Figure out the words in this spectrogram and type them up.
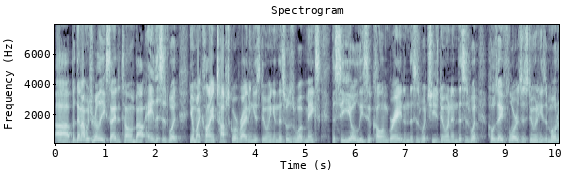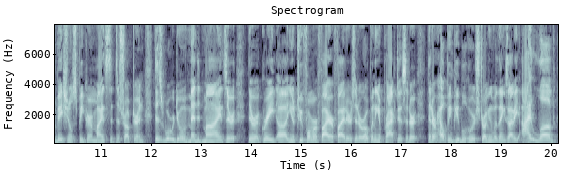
uh, but then I was really excited to tell them about, hey, this is what you know my client Top Score Writing is doing, and this was what makes the CEO Lisa Cullum great, and this is what she's doing, and this is what Jose Flores is doing. He's a motivational speaker and mindset disruptor, and this is what we're doing with Mended Minds. They're they're a great, uh, you know, two former firefighters that are opening a practice that are that are helping people who are struggling with anxiety. I love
